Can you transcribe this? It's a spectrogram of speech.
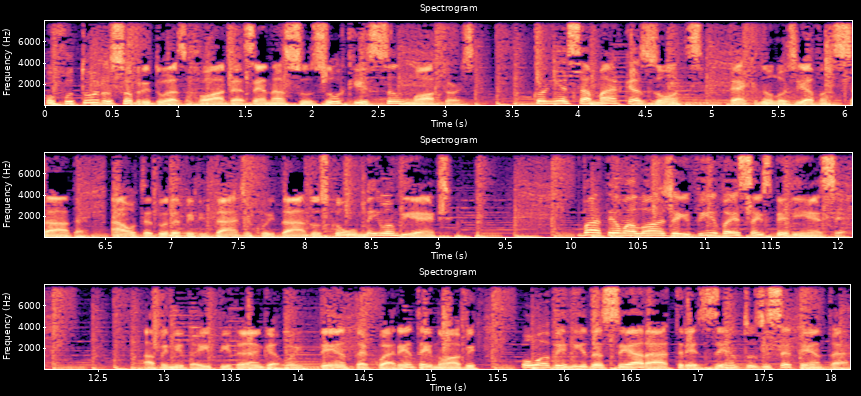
O futuro sobre duas rodas é na Suzuki Sun Motors. Conheça a marca Zontes, tecnologia avançada, alta durabilidade e cuidados com o meio ambiente. Vá até uma loja e viva essa experiência. Avenida Ipiranga 8049 ou Avenida Ceará 370.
